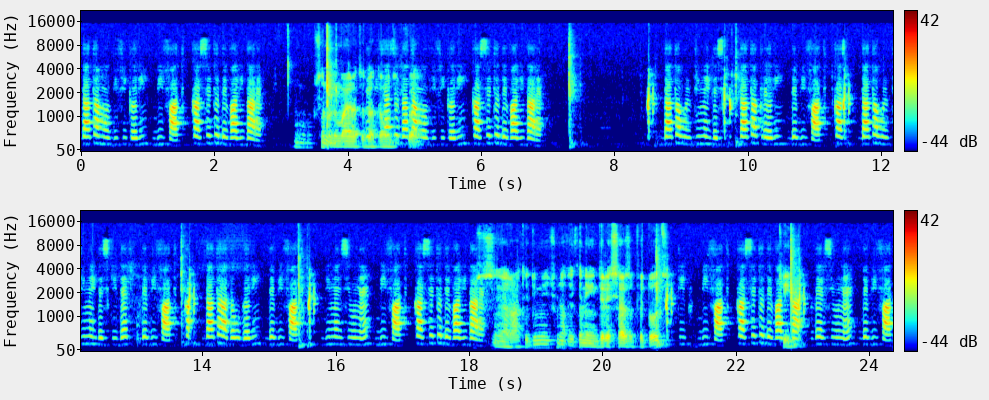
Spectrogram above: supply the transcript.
Data modificării, bifat, casetă de validare. Să nu ne mai arată data Editează data modificare. modificării, casetă de validare. Data ultimei des- data creării, de bifat, ca- data ultimei deschideri, de bifat, ca- data adăugării, de bifat, dimensiune, bifat, casetă de validare, Să ne arate dimensiunea, cred că ne interesează pe toți. tip, bifat, casetă de validare, versiune, de bifat,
